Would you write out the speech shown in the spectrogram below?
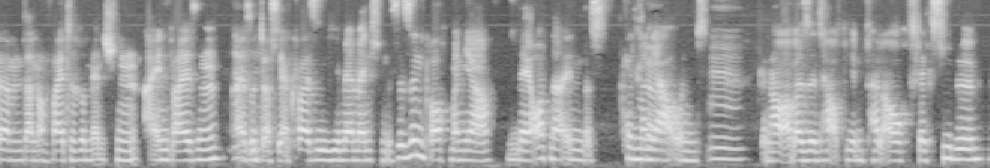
ähm, dann noch weitere Menschen einweisen. Mhm. Also dass ja quasi je mehr Menschen es sind, braucht man ja mehr OrdnerInnen, das kennt man Klar. ja und mhm. genau, aber sind auf jeden Fall auch flexibel.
